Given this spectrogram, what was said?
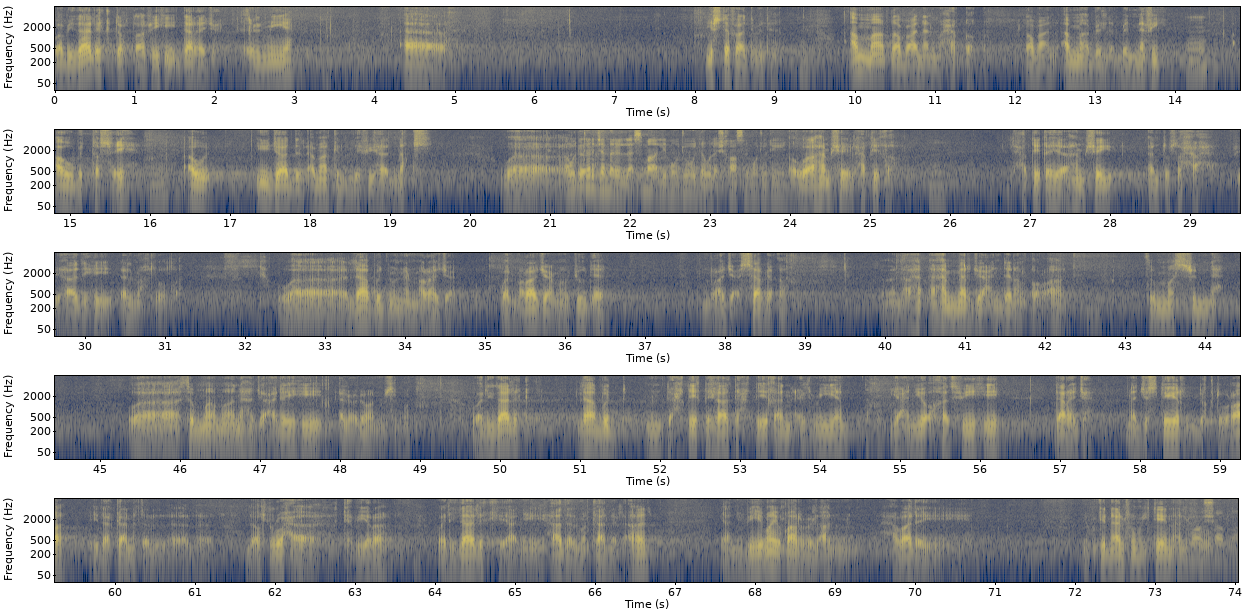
وبذلك تعطى فيه درجة علمية آه يستفاد منها. أما طبعا المحقق طبعا أما بالنفي أو بالتصحيح أو إيجاد الأماكن اللي فيها النقص و أو الترجمة للأسماء اللي موجودة والأشخاص الموجودين. وأهم شيء الحقيقة. الحقيقة هي أهم شيء أن تصحح في هذه المخلوطة. ولا بد من المراجع والمراجع موجودة المراجع السابقة. من أهم مرجع عندنا القرآن ثم السنة وثم ما نهج عليه العلماء المسلمون. ولذلك لا بد من تحقيقها تحقيقا علميا يعني يؤخذ فيه درجة. ماجستير دكتوراه إذا كانت الأطروحة كبيرة. ولذلك يعني هذا المكان الآن يعني به ما يقارب الآن من حوالي يمكن 1200 ألف ما شاء الله.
